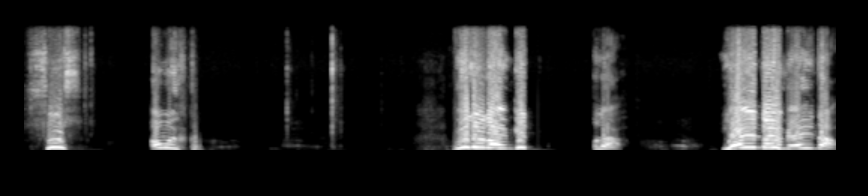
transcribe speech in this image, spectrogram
Sus. Amık. Videodayım git. Ula. Yayındayım yayında.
